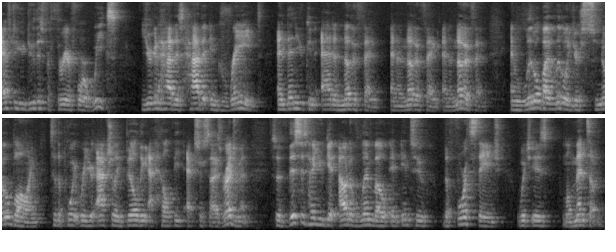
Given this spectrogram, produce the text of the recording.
After you do this for three or four weeks, you're to have this habit ingrained, and then you can add another thing, and another thing, and another thing. And little by little, you're snowballing to the point where you're actually building a healthy exercise regimen. So, this is how you get out of limbo and into the fourth stage, which is momentum.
